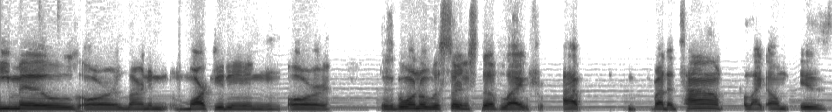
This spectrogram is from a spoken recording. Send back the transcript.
emails or learning marketing or just going over certain stuff. Like I, by the time like um is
